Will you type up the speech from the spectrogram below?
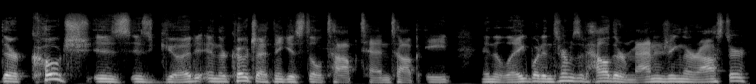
their coach is is good and their coach I think is still top 10 top 8 in the league but in terms of how they're managing their roster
